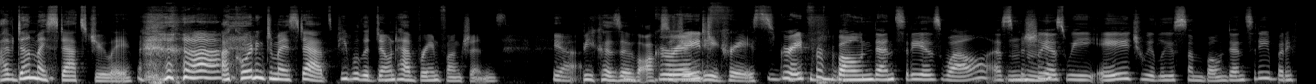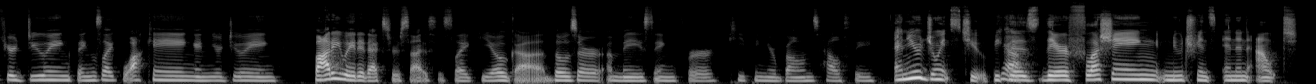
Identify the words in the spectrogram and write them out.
I've done my stats, Julie. According to my stats, people that don't have brain functions yeah. because of oxygen Great. decrease. Great for bone density as well, especially Mhm. as we age, we lose some bone density. But if you're doing things like walking and you're doing body weighted exercises like yoga, those are amazing for keeping your bones healthy. And your joints too, because they're flushing nutrients in and out.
